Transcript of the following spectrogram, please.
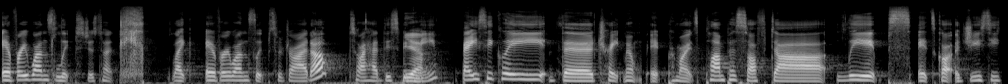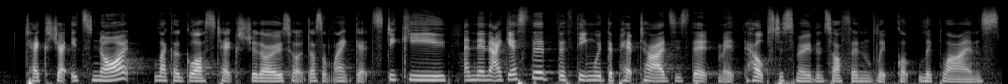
everyone's lips just went like everyone's lips were dried up. So I had this with yeah. me. Basically, the treatment it promotes plumper, softer lips. It's got a juicy texture. It's not like a gloss texture though, so it doesn't like get sticky. And then I guess the the thing with the peptides is that it helps to smooth and soften lip lip lines.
